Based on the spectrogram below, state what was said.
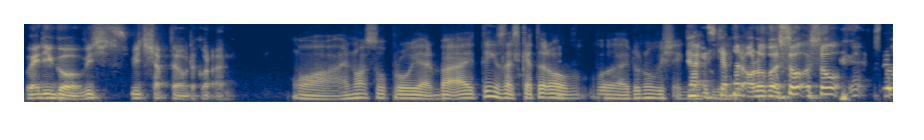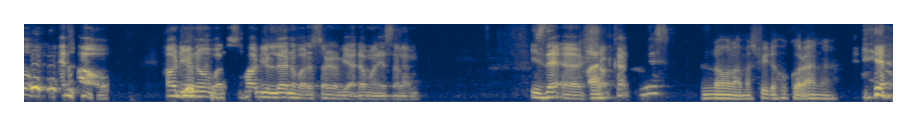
Where do you go? Which which chapter of the Quran? Wow, I'm not so pro yet, but I think it's like scattered all over. I don't know which exactly. Yeah, it's scattered all over. So so so and how? How do you know what? How do you learn about the story of Nabi Adam alayhi salam? Is there a I- shortcut to this? No lah, must read the whole Quran lah. Yeah.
